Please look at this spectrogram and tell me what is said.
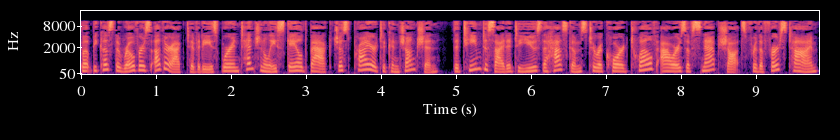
but because the rover's other activities were intentionally scaled back just prior to conjunction, the team decided to use the HAZCAMs to record 12 hours of snapshots for the first time,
